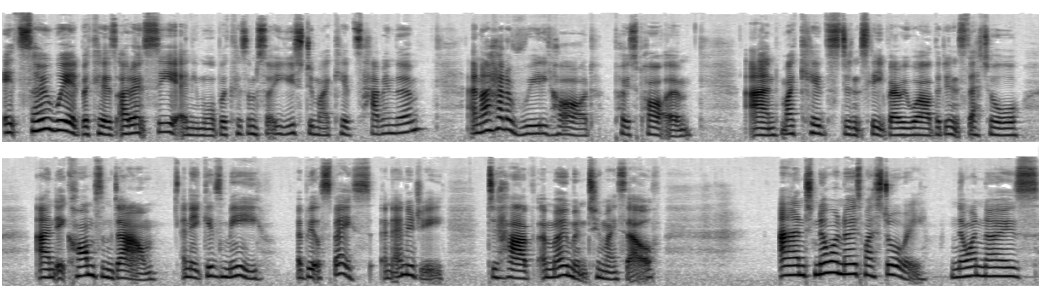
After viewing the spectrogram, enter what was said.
it's so weird because I don't see it anymore because I'm so used to my kids having them. And I had a really hard postpartum, and my kids didn't sleep very well, they didn't settle, and it calms them down and it gives me a bit of space and energy to have a moment to myself. And no one knows my story. No one knows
